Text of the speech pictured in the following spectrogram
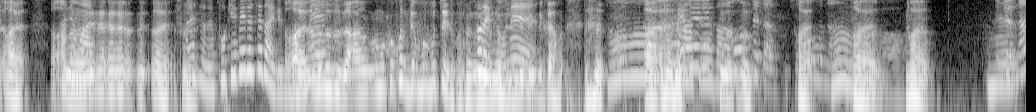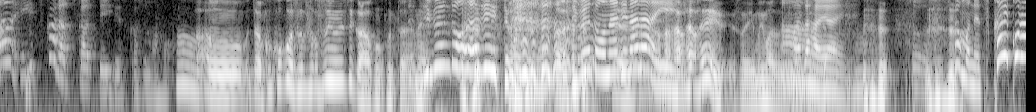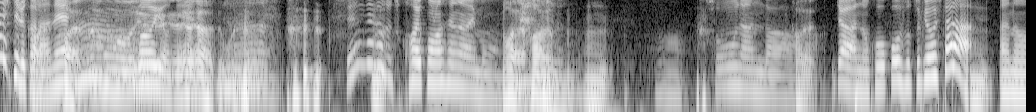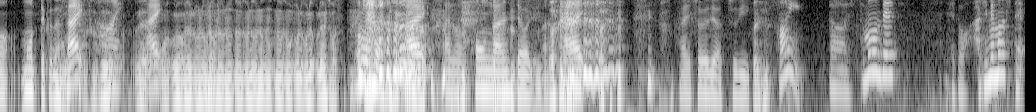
てはい。あのはいそうです。あれですよねポケベル世代ですもあんね。そうそうそうあのここでぶぶっといですこれ。そうですよね。でででかいもんあーはい。そりゃそうだそう。持ってたそうなんですか、はい。はい。えじゃいつから使っていいですかスマホ？うん。あのだからここ卒業してからほ本当はね。自分と同じってことね。自分と同じならいい。はは早いですね今今のまだ早いそうだね。しかもね使いこなしてるからね、はいはい。もうすごいよね。全然だって使いこなせないもん、はいはい。うんそうなんだ、はい、じゃああの高校卒業したら、あの持ってください、はい、はい、お願いしますはいあの懇願しておりますはい、はい、それでは次いはいじゃあ質問ですえっとはめまして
